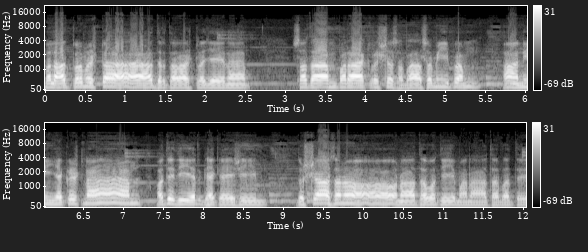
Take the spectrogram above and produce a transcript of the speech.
बलात् धृतराष्ट्रजेन। सतां पराकृष्य सभासमीपम् आनीय कृष्णाम्, अतिदीर्घकेशीम्। ದುಶ್ಯಾಸನೋ ನಾಥವತಿ ಮನಾಥವತೆ.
